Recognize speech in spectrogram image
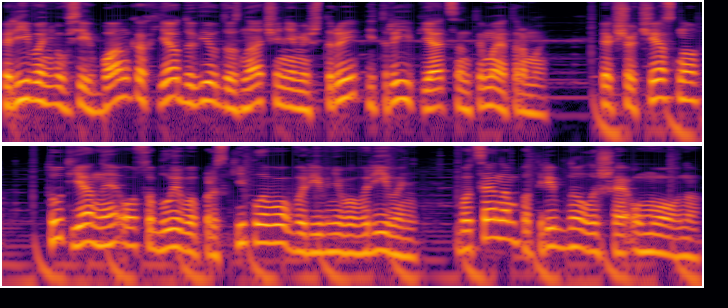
Рівень у всіх банках я довів до значення між 3 і 3,5 см. Якщо чесно, тут я не особливо прискіпливо вирівнював рівень, бо це нам потрібно лише умовно.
